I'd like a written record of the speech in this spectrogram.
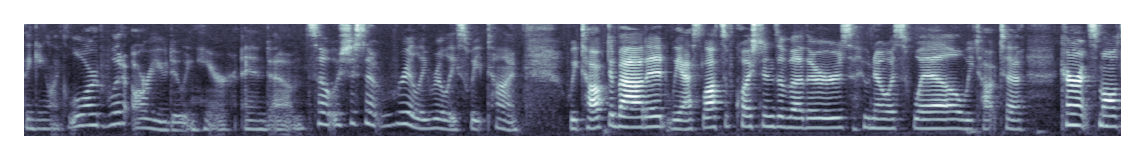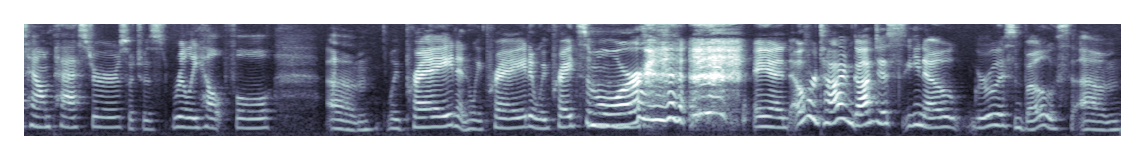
thinking like, Lord, what are you doing here? And um, so it was just a really, really sweet time. We talked about it. We asked lots of questions of others who know us well. We talked to current small town pastors, which was really helpful um, we prayed and we prayed and we prayed some more. and over time, God just, you know, grew us both um,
